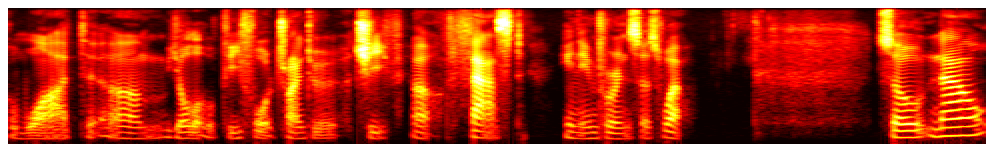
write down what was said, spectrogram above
what um, YOLO v4 trying to achieve uh, fast in inference as well. So now,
